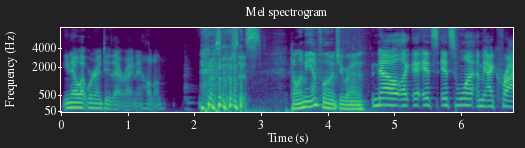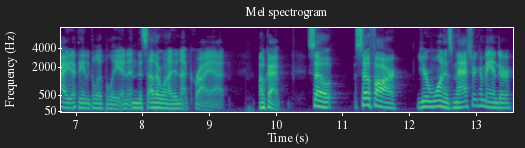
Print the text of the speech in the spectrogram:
You know what? We're gonna do that right now. Hold on. Switch this. Don't let me influence you, Brandon. No, like it's it's one. I mean, I cried at the end of Gallipoli, and, and this other one I did not cry at. Okay, so so far, your one is Master and Commander.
